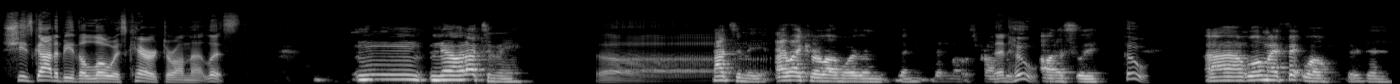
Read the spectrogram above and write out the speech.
she's got to be the lowest character on that list? Mm, no, not to me. Uh, Not to me. I like her a lot more than than than most. Probably. Then who? Honestly. Who? Uh, well, my fit. well, they're dead.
